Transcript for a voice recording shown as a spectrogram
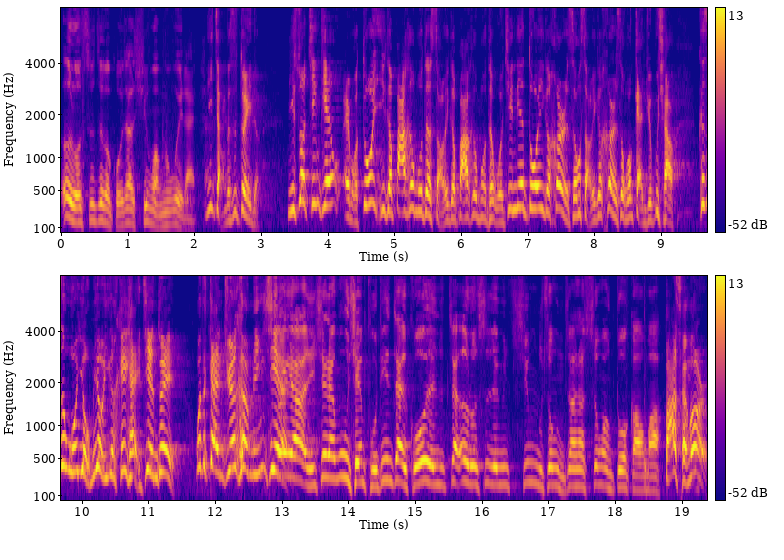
俄罗斯这个国家的兴亡跟未来。你讲的是对的。你说今天，哎，我多一个巴赫穆特，少一个巴赫穆特；我今天多一个赫尔松，少一个赫尔松，我感觉不强。可是我有没有一个黑海舰队？我的感觉很明显。对呀、啊，你现在目前普京在国人，在俄罗斯人民心目中，你知道他声望多高吗？八成二。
